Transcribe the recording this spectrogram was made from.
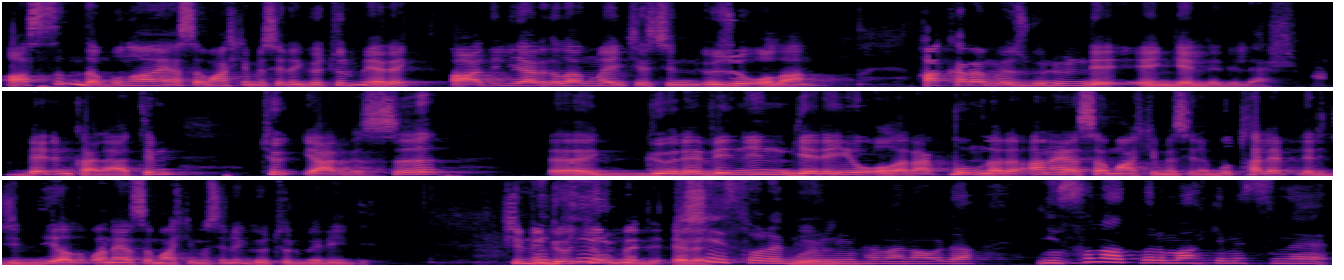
aslında bunu anayasa mahkemesine götürmeyerek adil yargılanma ilkesinin özü olan hak arama özgürlüğünü de engellediler. Benim kanaatim Türk yargısı e, görevinin gereği olarak bunları Anayasa Mahkemesi'ne, bu talepleri ciddiye alıp Anayasa Mahkemesi'ne götürmeliydi. Şimdi Peki götürmedi. bir evet. şey sorabilir buyurun. miyim hemen orada? İnsan Hakları Mahkemesi'ne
